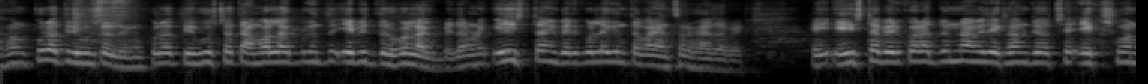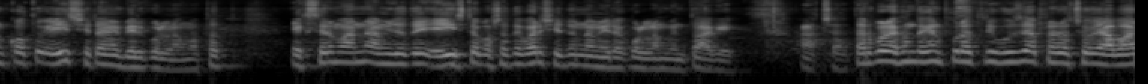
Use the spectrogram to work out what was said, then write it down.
এখন পুরো ত্রিভুজটা দেখেন, পুরো ত্রিভুজটাতে আমার লাগবে কিন্তু এ বির দৈর্ঘ্য লাগবে, তার মানে এইচটা আমি বের করলে কিন্তু আমার অ্যান্সার হয়ে যাবে। এই এইচটা বের করার জন্য আমি দেখলাম যে হচ্ছে এক্স ওয়ান কত এইচ সেটা আমি বের করলাম। অর্থাৎ এক্সের মানে আমি যাতে এইচটা বসাতে পারি সেই জন্য আমি এটা করলাম কিন্তু আগে। আচ্ছা তারপর এখন দেখেন পুরো ত্রিভুজে আপনার হচ্ছে ওই আবার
